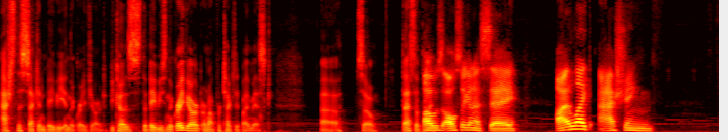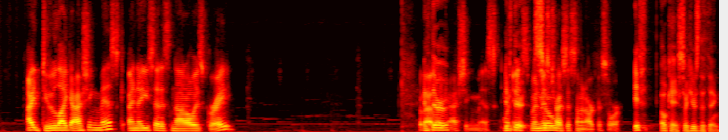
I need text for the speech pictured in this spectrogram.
ash the second baby in the graveyard because the babies in the graveyard are not protected by Misk. Uh, so that's the I was also gonna say, I like ashing. I do like ashing Misk. I know you said it's not always great, but If I they're- like ashing Misk when, they're- it's- when so- Misk tries to summon Archosaur. If okay, so here's the thing:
